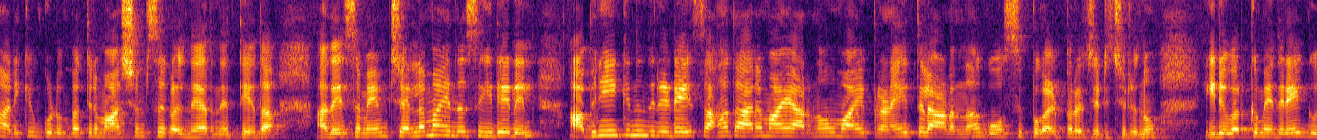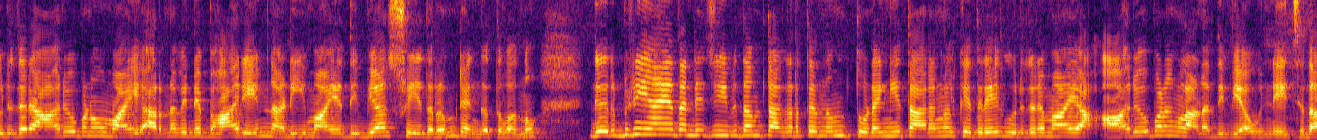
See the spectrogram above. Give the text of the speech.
നടിക്കും കുടുംബത്തിനും ആശംസകൾ നേർന്നെത്തിയത്. അതേസമയം ചെല്ലമ്മ എന്ന സീരിയലിൽ അഭിനയിക്കുന്നതിനിടെ സഹതാരമായ അർണവുമായി പ്രണയത്തിലാണെന്ന് ഗോസിപ്പുകൾ പ്രചരിച്ചിരുന്നു. ഇരുവർക്കുമെതിരെ ഗുരുതര ആരോപണവുമായി അർണവിന്റെ ഭാര്യയും നടിയുമായ ദിവ്യ ശ്രീധറും രംഗത്ത് വന്നു. ഗർഭിണിയായ തന്റെ ജീവിതം തകർത്തെന്നും തുടങ്ങി താരങ്ങൾക്കെതിരെ ഗുരുതരമായ ആരോപണങ്ങളാണ് ദിവ്യ ഉന്നയിച്ചത്.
